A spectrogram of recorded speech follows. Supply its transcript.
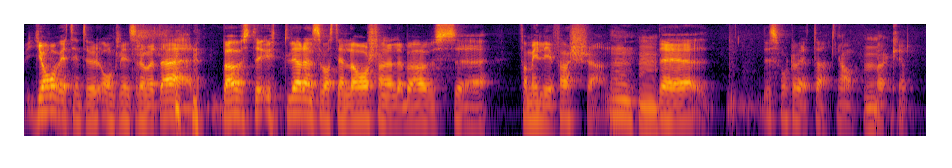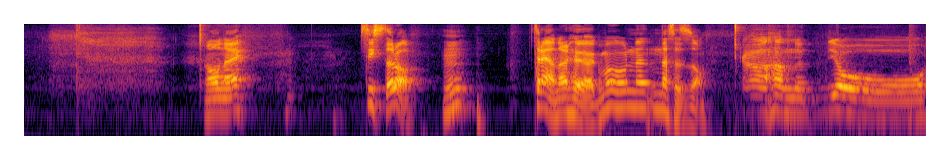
jag vet inte hur omklädningsrummet är. behövs det ytterligare en Sebastian Larsson eller behövs eh, familjefarsan? Mm. Mm. Det, det är svårt att veta. Ja, Mm. verkligen. Ja, nej. Sista då. Mm. Tränar Högmo nä- nästa säsong? Ja, han... Ja...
